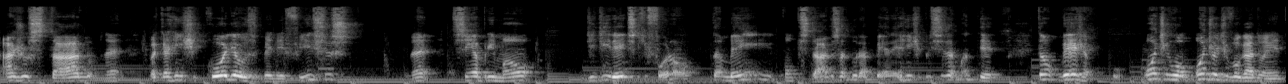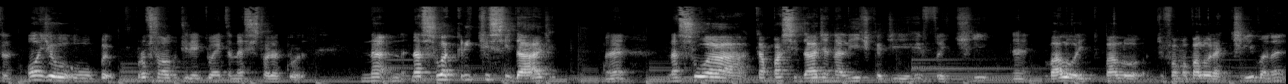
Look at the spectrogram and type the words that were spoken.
ajustado né, para que a gente colha os benefícios né, sem abrir mão de direitos que foram também conquistados a dura pena e a gente precisa manter. Então, veja, onde, onde o advogado entra, onde o, o profissional do direito entra nessa história toda? Na, na sua criticidade, né? na sua capacidade analítica de refletir né? valor, valor, de forma valorativa né?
